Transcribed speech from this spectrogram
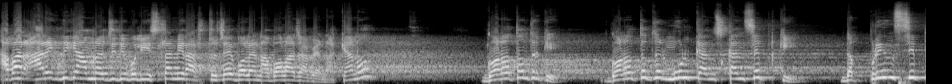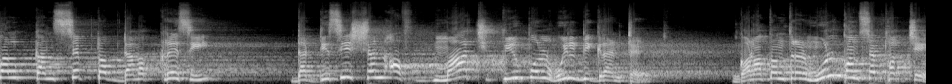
আবার আরেক দিকে আমরা যদি বলি ইসলামী রাষ্ট্র চাই, বলে না, বলা যাবে না। কেন? গণতন্ত্র কি? গণতন্ত্রের মূল কনসেপ্ট কি? The principal concept of democracy the decision of much people will be granted গণতন্ত্রের মূল কনসেপ্ট হচ্ছে,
